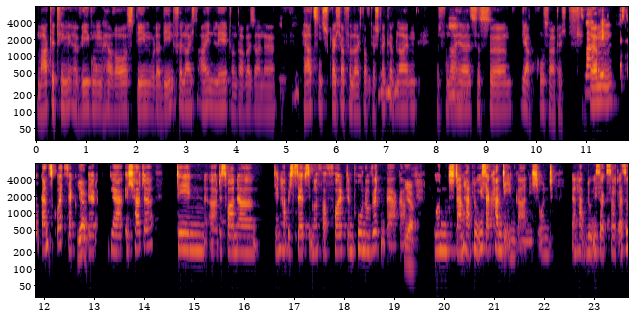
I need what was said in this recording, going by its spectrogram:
Marketingerwägungen heraus den oder den vielleicht einlädt und dabei seine. Herzenssprecher vielleicht auf der Strecke mhm. bleiben. Also von mhm. daher ist es äh, ja großartig. Das war ähm, ganz kurz, der, ja. der, der, ich hatte den, äh, das war eine, den habe ich selbst immer verfolgt, den Bruno Württemberger. Ja. Und dann hat Luisa kannte ihn gar nicht. Und dann hat Luisa gesagt, also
